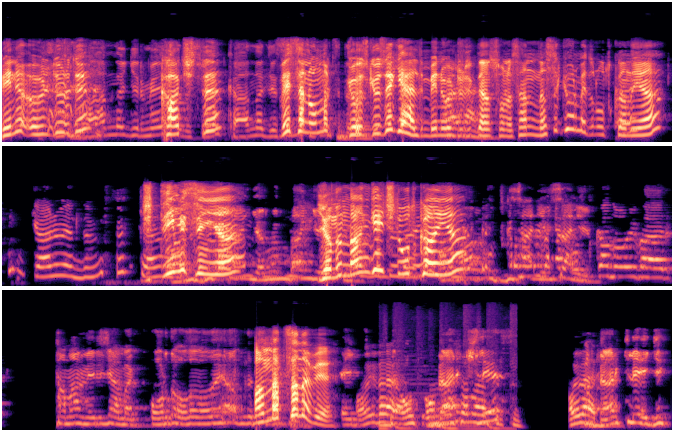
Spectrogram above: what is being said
Beni öldürdü Kaan'la girmeye Kaçtı. Kaan'la ve sen onunla göz göze geldin beni öldürdükten sonra. Sen nasıl görmedin Utkan'ı ya? görmedim. Ciddi misin ya? Yanından geçti. Yanından geçti Utkan ya. Bir saniye bir saniye. Utkan oy ver. Tamam vereceğim bak orada olan olayı anlatayım. Anlatsana bir. E, Oy ver. on- Ondan sonra Berk'le. Oy ver. Berk'le Ege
